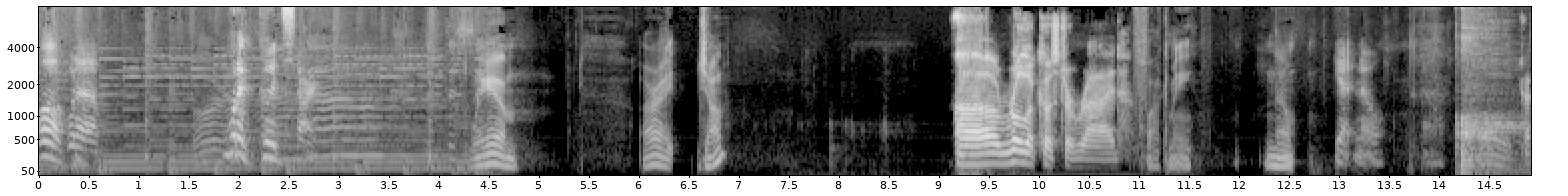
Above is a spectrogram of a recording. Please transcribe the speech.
oh, what a what a good start. Wham. All right, John. Uh, roller coaster ride. Fuck me. No. Yeah, no. Okay.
